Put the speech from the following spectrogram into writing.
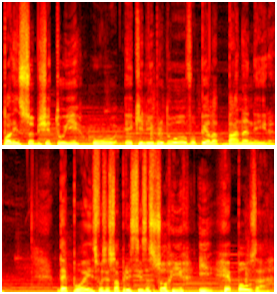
podem substituir o equilíbrio do ovo pela bananeira. Depois você só precisa sorrir e repousar,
